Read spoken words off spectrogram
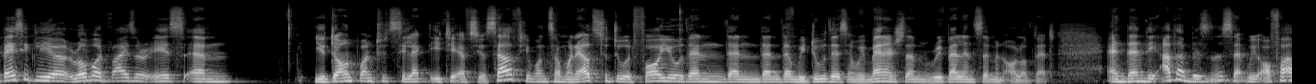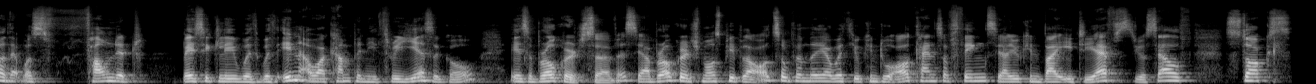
basically a robo advisor is, um, you don't want to select ETFs yourself. You want someone else to do it for you. Then, then, then, then we do this and we manage them, rebalance them, and all of that. And then the other business that we offer that was founded basically with within our company three years ago is a brokerage service. Yeah, brokerage most people are also familiar with. You can do all kinds of things. Yeah, you can buy ETFs yourself, stocks.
